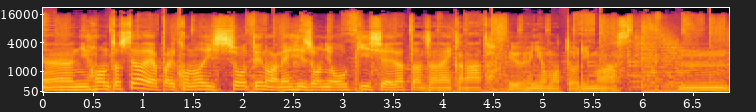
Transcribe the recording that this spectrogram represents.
うん日本としてはやっぱりこの1勝というのがね非常に大きい試合だったんじゃないかなというふうに思っております。うん。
